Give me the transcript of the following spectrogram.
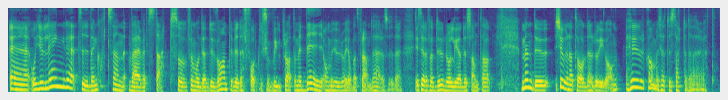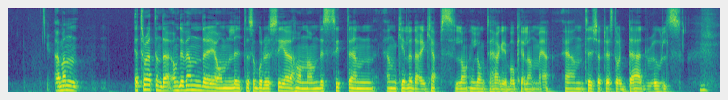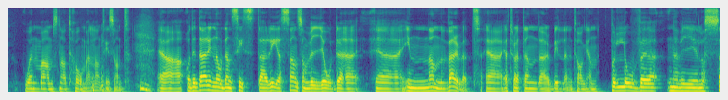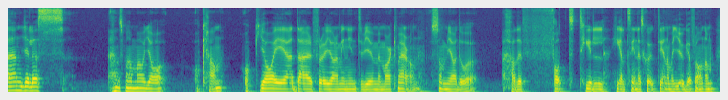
Eh, och ju längre tiden gått sedan värvets start så förmodar jag att du var inte vid att folk liksom vill prata med dig om hur du har jobbat fram det här och så vidare. Istället för att du då leder samtal. Men du, 2012 den drog igång. Hur kommer det sig att du startade värvet? Ja, men jag tror att den där, om du vänder dig om lite så borde du se honom. Det sitter en, en kille där i keps lång, långt till höger i bokhyllan med en t-shirt där det står Dad rules when mom's not home eller någonting sånt. Uh, och det där är nog den sista resan som vi gjorde uh, innan värvet. Uh, jag tror att den där bilden är tagen på Love när vi är i Los Angeles. Hans mamma och jag och han. Och jag är där för att göra min intervju med Mark Maron som jag då hade fått till helt sinnessjukt genom att ljuga för honom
